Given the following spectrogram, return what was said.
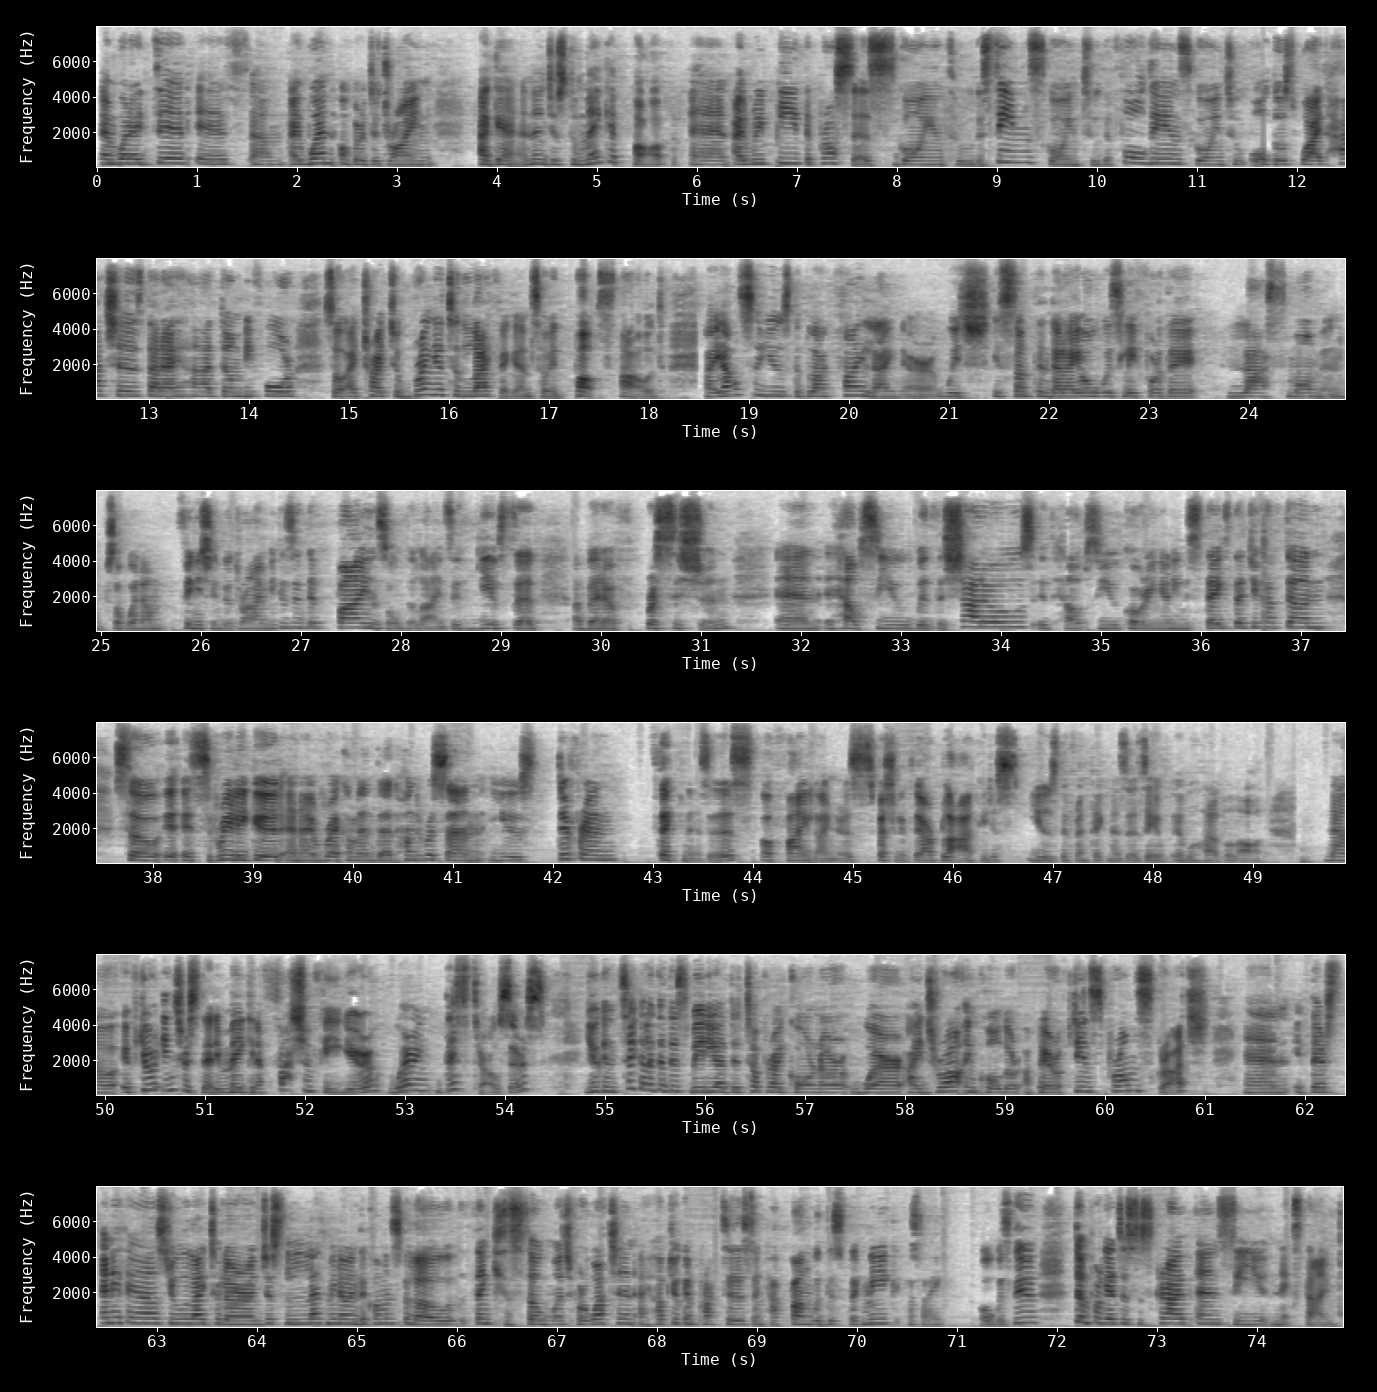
And what I did is um, I went over the drawing again just to make it pop and I repeat the process going through the seams, going to the foldings, going to all those white hatches that I had done before. So I try to bring it to life again so it pops out. I also use the black fine liner which is something that I always leave for the last moment so when I'm finishing the drawing because it defines all the lines. It gives it a bit of precision and it helps you with the shadows it helps you covering any mistakes that you have done. So it's really good and I recommend that 100% use different thicknesses of fine liners, especially if they are black, you just use different thicknesses, it, it will help a lot. Now, if you're interested in making a fashion figure wearing these trousers, you can take a look at this video at the top right corner where I draw and color a pair of jeans from scratch. And if there's anything else you would like to learn, just let me know in the comments below. Thank you so much for watching. I hope you can practice and have fun with this technique as I always do. Don't forget to subscribe and see you next time.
